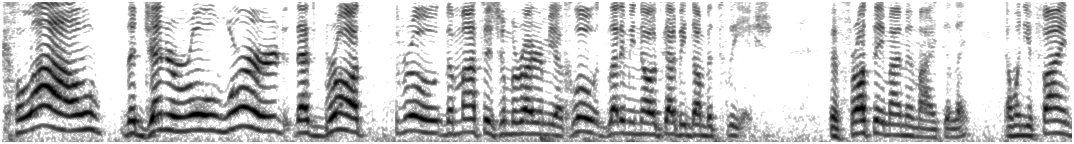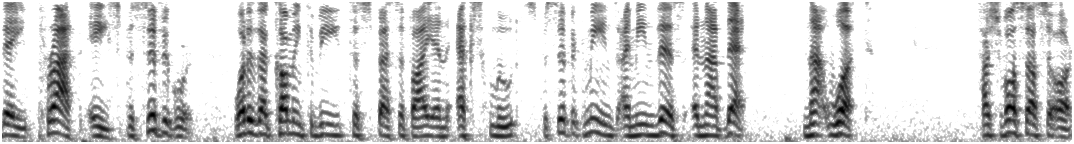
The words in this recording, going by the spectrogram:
klal, the general word that's brought through the matzah shumararim yachlu, letting me know it's got to be done b'tzliesh. Befrote. And when you find a prat, a specific word, what is that coming to be to specify and exclude? Specific means I mean this and not that. Not what? Hashvasa se'ar.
